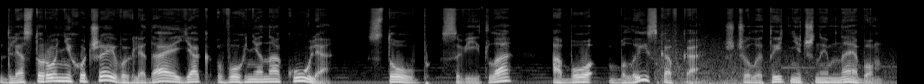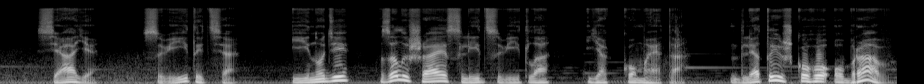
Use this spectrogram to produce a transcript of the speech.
Для сторонніх очей виглядає як вогняна куля, стовп світла або блискавка, що летить нічним небом, сяє, світиться, іноді залишає слід світла, як комета. Для тих, кого обрав,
